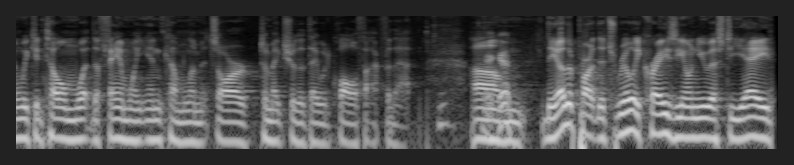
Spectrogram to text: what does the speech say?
then we can tell them what the family income limits are to make sure that they would qualify for that. Um, the other part that's really crazy on USDA,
